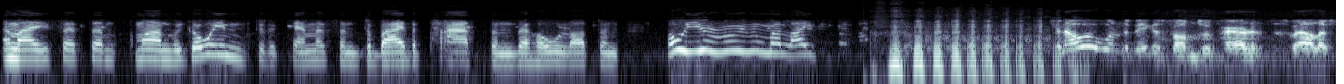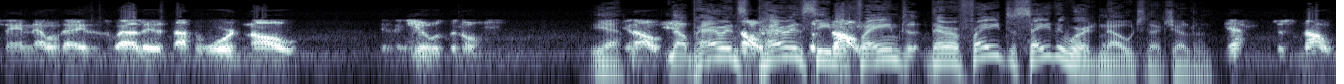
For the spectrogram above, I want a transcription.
and I said, um, come on, we go into the chemist and to buy the pads and the whole lot. And oh, you're ruining my life. You know what one of the biggest problems with parents as well, I've seen nowadays as well, is that the word no isn't used enough. Yeah. You know. No, parents No. parents seem no. afraid. They're afraid to say the word no to their children. Yeah, just no.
